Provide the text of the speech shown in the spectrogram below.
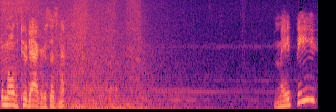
One with the two daggers, isn't it? Maybe?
